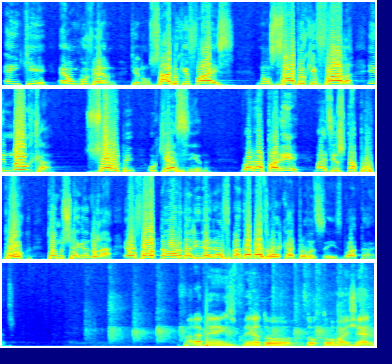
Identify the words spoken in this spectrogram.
em que é um governo que não sabe o que faz, não sabe o que fala e nunca soube o que assina. Guarapari, mas isso está por pouco. Estamos chegando lá. Eu volto na hora da liderança para dar mais um recado para vocês. Boa tarde. Parabéns, vereador doutor Rogério,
